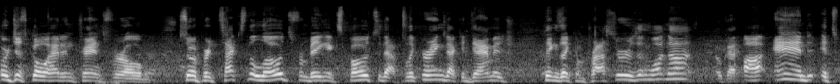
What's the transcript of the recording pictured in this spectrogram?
or just go ahead and transfer over. So it protects the loads from being exposed to that flickering that could damage things like compressors and whatnot. Okay. Uh, and it's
